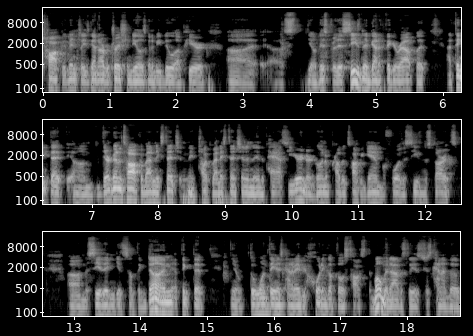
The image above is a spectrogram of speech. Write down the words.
talk eventually. He's got an arbitration deal is going to be due up here, uh, uh, you know, this for this season. They've got to figure out, but I think that um, they're going to talk about an extension. They've talked about an extension in, in, the past year, and they're going to probably talk again before the season starts um, to see if they can get something done. I think that you know, the one thing that's kind of maybe holding up those talks at the moment, obviously, is just kind of the,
